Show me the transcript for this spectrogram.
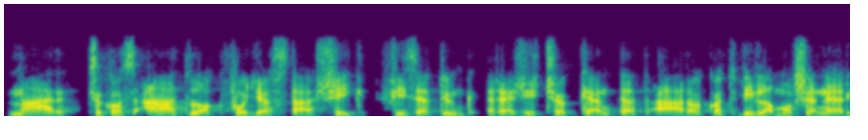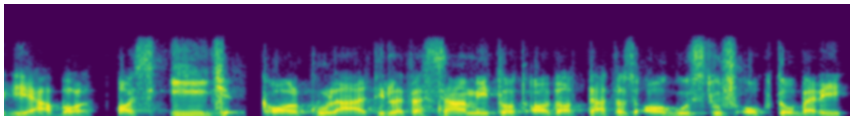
már csak az átlagfogyasztásig fizetünk rezsicsökkentett árakat villamos energiából. Az így kalkulált, illetve számított adat, tehát az augusztus-októberi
